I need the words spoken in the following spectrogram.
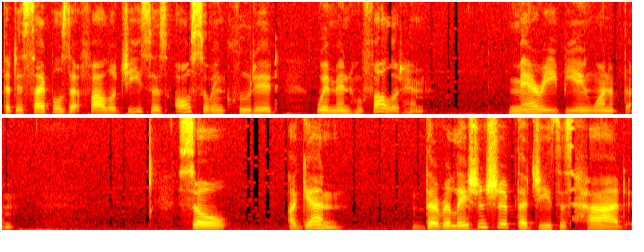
the disciples that followed Jesus also included women who followed him, Mary being one of them. So, again, the relationship that Jesus had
